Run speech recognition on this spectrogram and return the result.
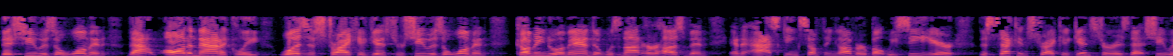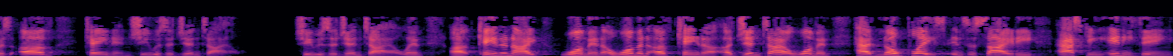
that she was a woman, that automatically was a strike against her. She was a woman coming to a man that was not her husband and asking something of her. But we see here the second strike against her is that she was of Canaan. She was a Gentile. She was a Gentile. And a Canaanite woman, a woman of Cana, a Gentile woman, had no place in society asking anything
